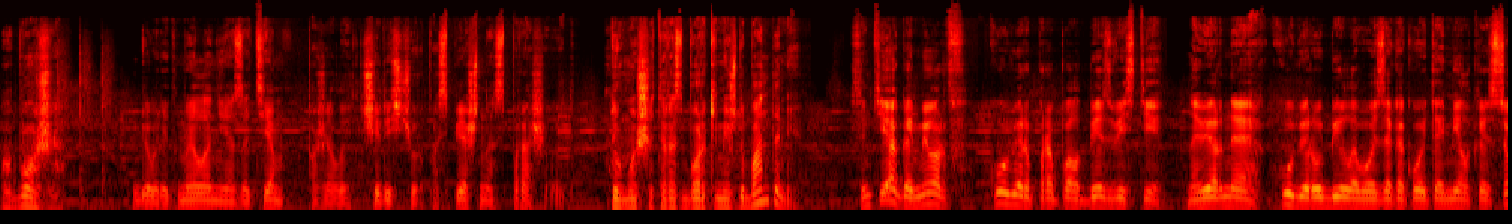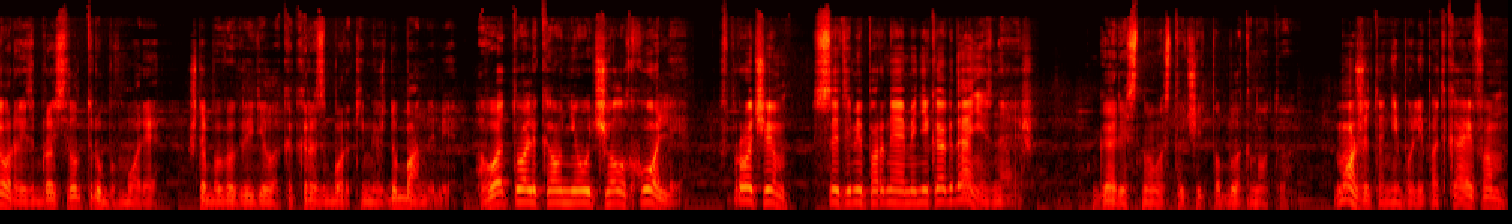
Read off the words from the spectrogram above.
«О боже!» — говорит Мелани, а затем, пожалуй, чересчур поспешно спрашивает. «Думаешь, это разборки между бандами?» Сантьяго мертв, Кувер пропал без вести. Наверное, Кувер убил его из-за какой-то мелкой ссоры и сбросил труп в море, чтобы выглядело как разборки между бандами. Вот только он не учел Холли. Впрочем, с этими парнями никогда не знаешь. Гарри снова стучит по блокноту. Может, они были под кайфом,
